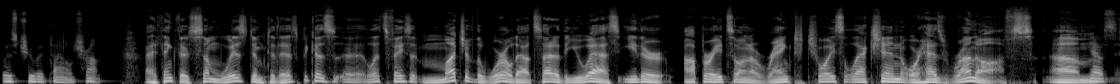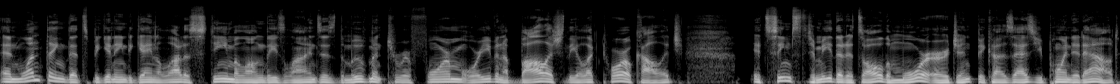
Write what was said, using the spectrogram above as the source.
was true with Donald Trump. I think there's some wisdom to this because, uh, let's face it, much of the world outside of the U.S. either operates on a ranked choice election or has runoffs. Um, yes. And one thing that's beginning to gain a lot of steam along these lines is the movement to reform or even abolish the Electoral College. It seems to me that it's all the more urgent because, as you pointed out,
